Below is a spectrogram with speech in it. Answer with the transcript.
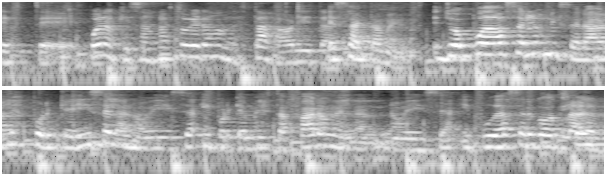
Este, bueno, quizás no estuvieras donde estás ahorita. Exactamente. Yo puedo hacer Los Miserables porque hice la novicia y porque me estafaron en la novicia y pude hacer gospel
